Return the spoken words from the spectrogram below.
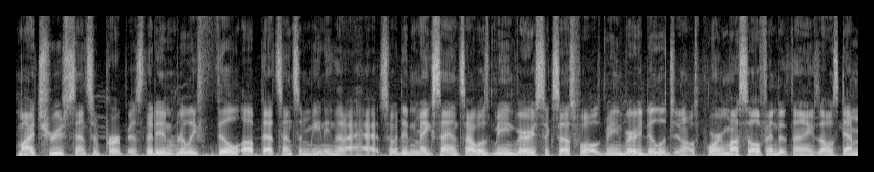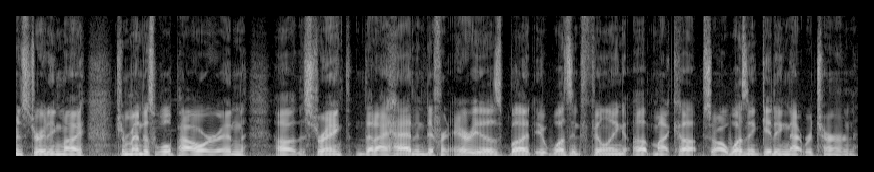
my true sense of purpose. They didn't really fill up that sense of meaning that I had. So it didn't make sense. I was being very successful. I was being very diligent. I was pouring myself into things. I was demonstrating my tremendous willpower and uh, the strength that I had in different areas, but it wasn't filling up my cup. So I wasn't getting that return.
